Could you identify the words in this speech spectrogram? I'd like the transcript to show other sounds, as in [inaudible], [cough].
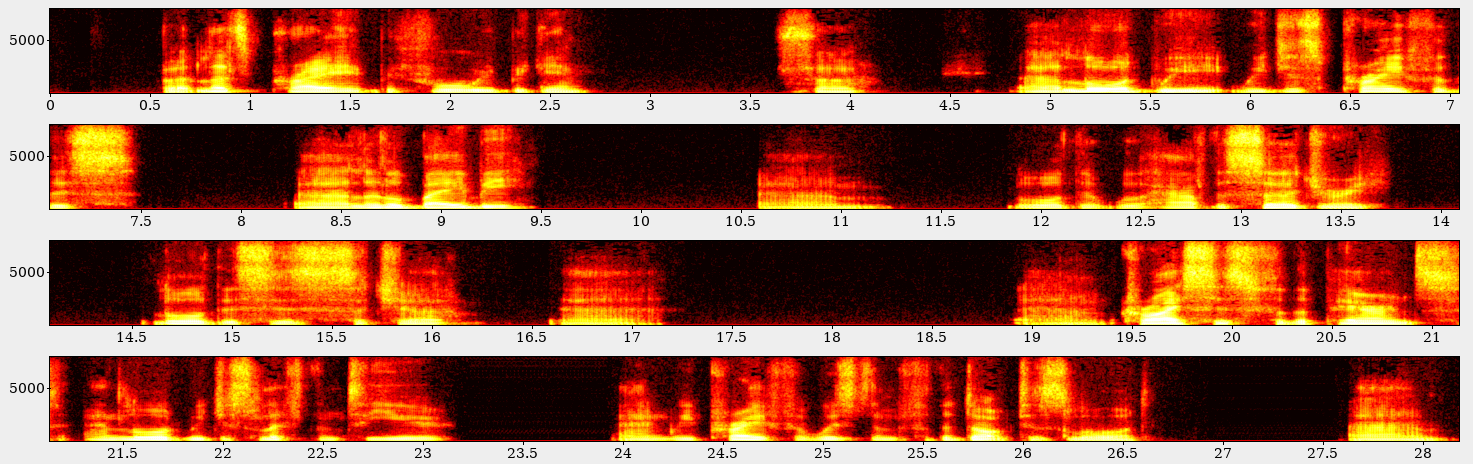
but let's pray before we begin. So, uh, Lord, we we just pray for this uh, little baby, um, Lord, that will have the surgery. Lord, this is such a uh, uh, crisis for the parents, and Lord, we just lift them to you. And we pray for wisdom for the doctors, Lord. Um,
